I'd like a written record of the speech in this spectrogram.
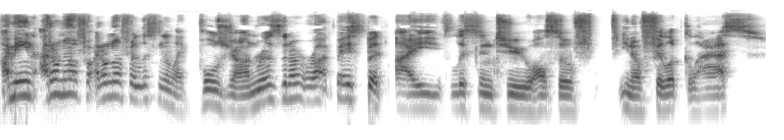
I mean, I don't know if I don't know if I listen to like whole genres that aren't rock based, but I listen to also, you know, Philip Glass,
